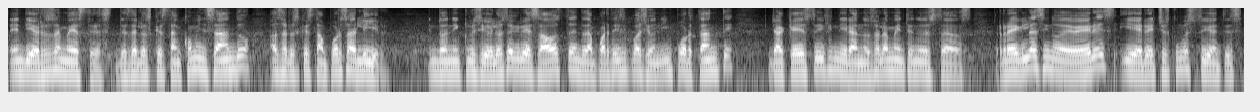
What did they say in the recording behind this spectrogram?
en diversos semestres, desde los que están comenzando hasta los que están por salir, en donde inclusive los egresados tendrán participación importante, ya que esto definirá no solamente nuestras reglas, sino deberes y derechos como estudiantes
